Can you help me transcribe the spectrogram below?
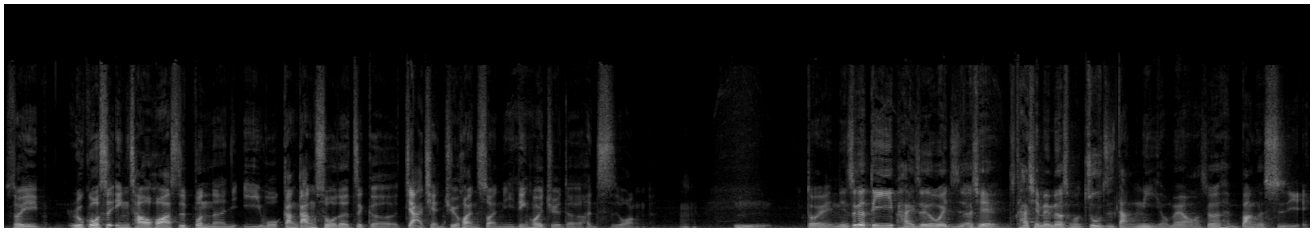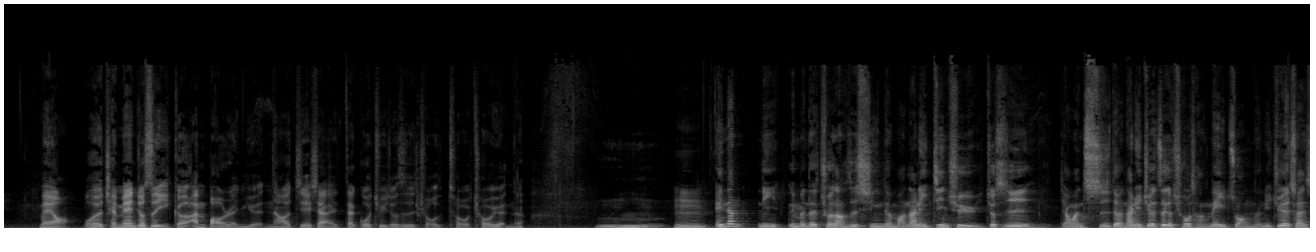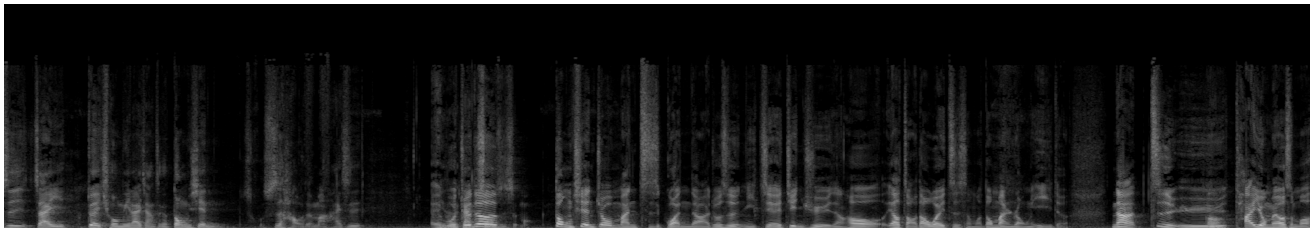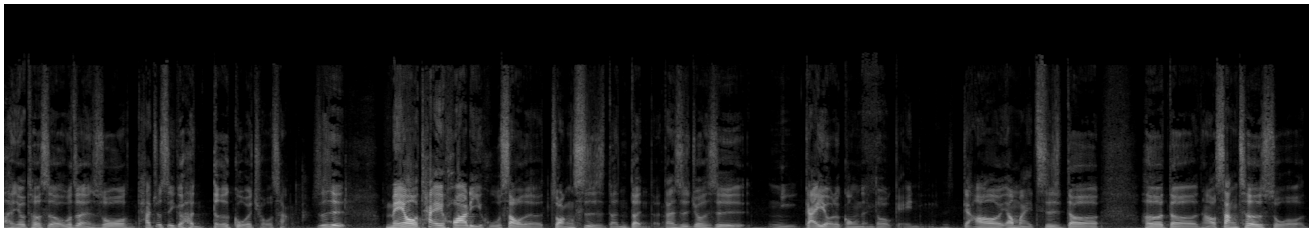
所以如果是英超的话，是不能以我刚刚说的这个价钱去换算，你一定会觉得很失望的。嗯嗯。对，你这个第一排这个位置，而且它前面没有什么柱子挡你，有没有？这个很棒的视野。没有，我的前面就是一个安保人员，然后接下来再过去就是球球球员了。嗯嗯，哎，那你你们的球场是新的吗？那你进去就是讲完吃的，那你觉得这个球场内装呢？你觉得算是在对球迷来讲，这个动线是好的吗？还是？哎，我觉得是什么？动线就蛮直观的啊，就是你直接进去，然后要找到位置，什么都蛮容易的。那至于它有没有什么很有特色，我只能说它就是一个很德国的球场，就是没有太花里胡哨的装饰等等的，但是就是你该有的功能都有给你。然后要买吃的、喝的，然后上厕所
